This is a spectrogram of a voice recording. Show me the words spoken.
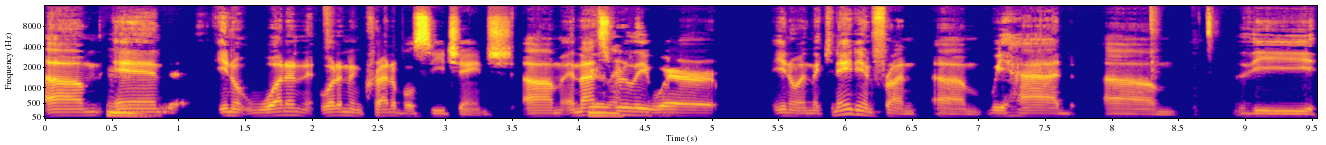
um, mm. and you know what an what an incredible sea change um, and that's really? really? where you know in the canadian front um, we had um, the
